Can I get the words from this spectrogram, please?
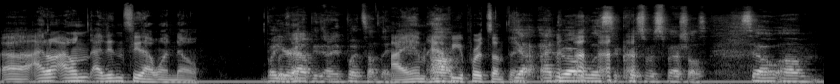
Uh, I don't. I don't. I didn't see that one. No. But Was you're that- happy that I put something. I am happy Um, you put something. Yeah, I do have a list of Christmas specials. So, um,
